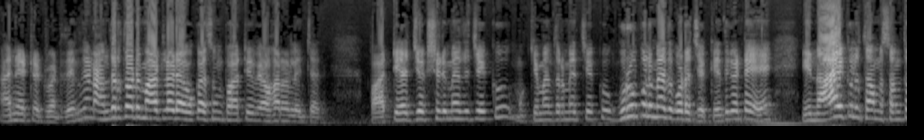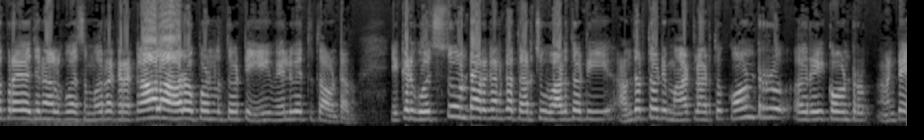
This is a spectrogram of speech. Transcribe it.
అనేటటువంటిది. ఎందుకంటే అందరితోటి మాట్లాడే అవకాశం పార్టీ వ్యవహారాలు ఇచ్చారు పార్టీ అధ్యక్షుడి మీద చెక్కు ముఖ్యమంత్రి మీద చెక్కు గ్రూపుల మీద కూడా చెక్కు. ఎందుకంటే ఈ నాయకులు తమ సొంత ప్రయోజనాల కోసం రకరకాల ఆరోపణలతోటి వెలువెత్తుతూ ఉంటారు. ఇక్కడికి వస్తూ ఉంటారు కనుక తరచూ వాళ్ళతోటి అందరితోటి మాట్లాడుతూ కౌంటర్ రీకౌంటర్ అంటే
